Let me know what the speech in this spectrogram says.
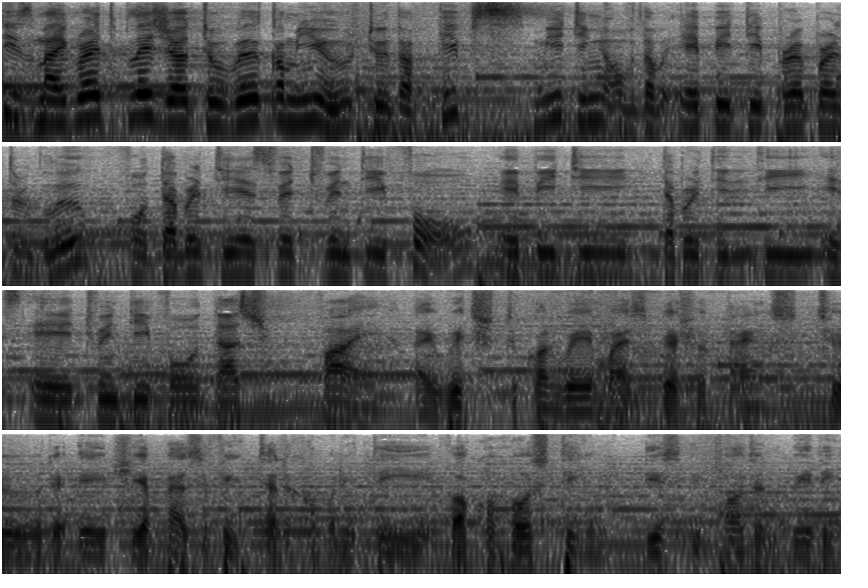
It is my great pleasure to welcome you to the fifth meeting of the APT Preparatory Group for WTSA 24, APT WTSA 24-5. I wish to convey my special thanks to the Asia Pacific Telecommunity for co-hosting this important meeting.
